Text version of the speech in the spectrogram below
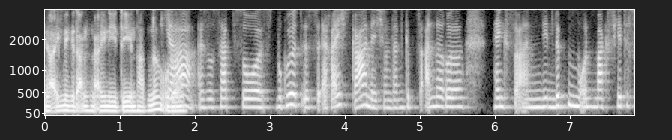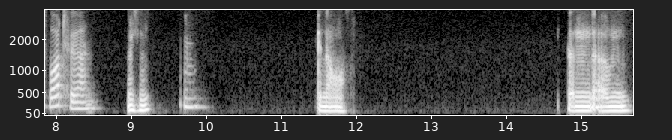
Ja, eigene Gedanken, eigene Ideen hat, ne? Oder? ja, also es hat so, es berührt, es erreicht gar nicht. Und dann gibt es andere, hängst du an den Lippen und magst jedes Wort hören. Mhm. Mhm. Genau. Dann, ähm,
